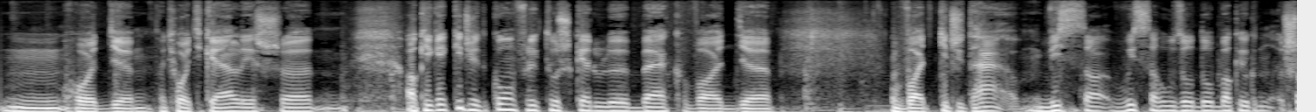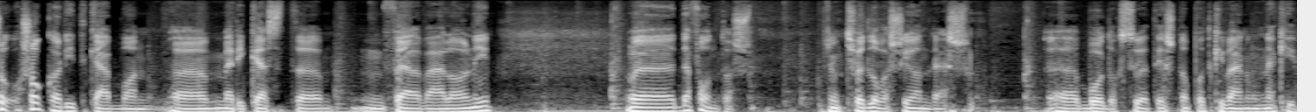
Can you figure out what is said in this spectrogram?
mm, hogy hogy, hogy kell, és akik egy kicsit konfliktus kerülőbbek, vagy vagy kicsit há- vissza, visszahúzódóbbak, ők so- sokkal ritkábban uh, merik ezt uh, felvállalni, uh, de fontos. Úgyhogy Lovasi András, boldog születésnapot kívánunk neki!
